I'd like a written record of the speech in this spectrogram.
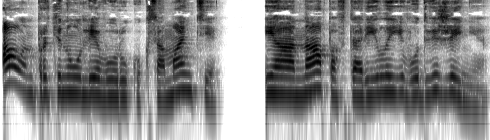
Алан протянул левую руку к Саманте, и она повторила его движение.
